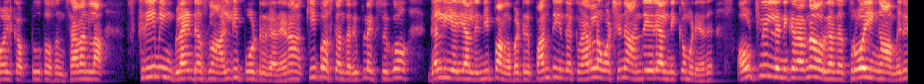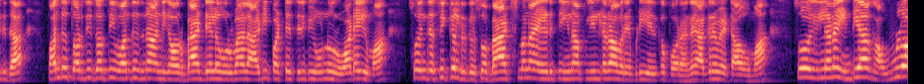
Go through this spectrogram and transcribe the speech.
வேர்ல்ட் கப் டூ தௌசண்ட் செவன்லாம் ஸ்க்ரீமிங் பிளைண்டர்ஸ்லாம் அள்ளி போட்டிருக்காரு. ஏன்னா கீப்பர்ஸ்க்கு அந்த ரிஃப்ளெக்ஸ் இருக்கும். கல்லி ஏரியாவில் நிற்பாங்க பட் பந்து இந்த விரலை உடச்சுன்னா அந்த ஏரியாவில் நிற்க முடியாது. அவுட்ஃபீல்டில் நிற்கிறாருன்னா அவருக்கு அந்த த்ரோயிங் ஆம் இருக்குதா? பந்து துரத்தி துரத்தி வந்ததுன்னா அன்றைக்கி அவர் பேட் டேல ஒரு வேளை அடிபட்டு திருப்பி இன்னொரு உடையுமா? ஸோ இந்த சிக்கல் இருக்குது ஸோ பேட்ஸ்மேனாக எடுத்தீங்கன்னா ஃபீல்டராக அவர் எப்படி இருக்க போகிறாரு அக்ரவேட் ஆகுமா? ஸோ இல்லைன்னா இந்தியாவுக்கு அவ்வளோ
